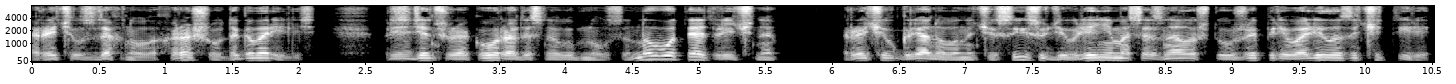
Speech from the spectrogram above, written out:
Рэчел вздохнула. Хорошо, договорились. Президент широко радостно улыбнулся. Ну вот и отлично. Рэчел глянула на часы и с удивлением осознала, что уже перевалило за четыре.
